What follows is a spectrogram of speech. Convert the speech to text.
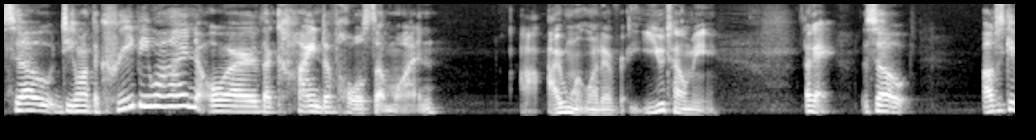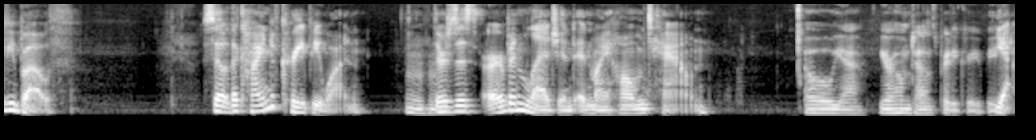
so do you want the creepy one or the kind of wholesome one? I, I want whatever. You tell me. Okay, so I'll just give you both. So the kind of creepy one. There's this urban legend in my hometown. Oh yeah, your hometown's pretty creepy. Yeah,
